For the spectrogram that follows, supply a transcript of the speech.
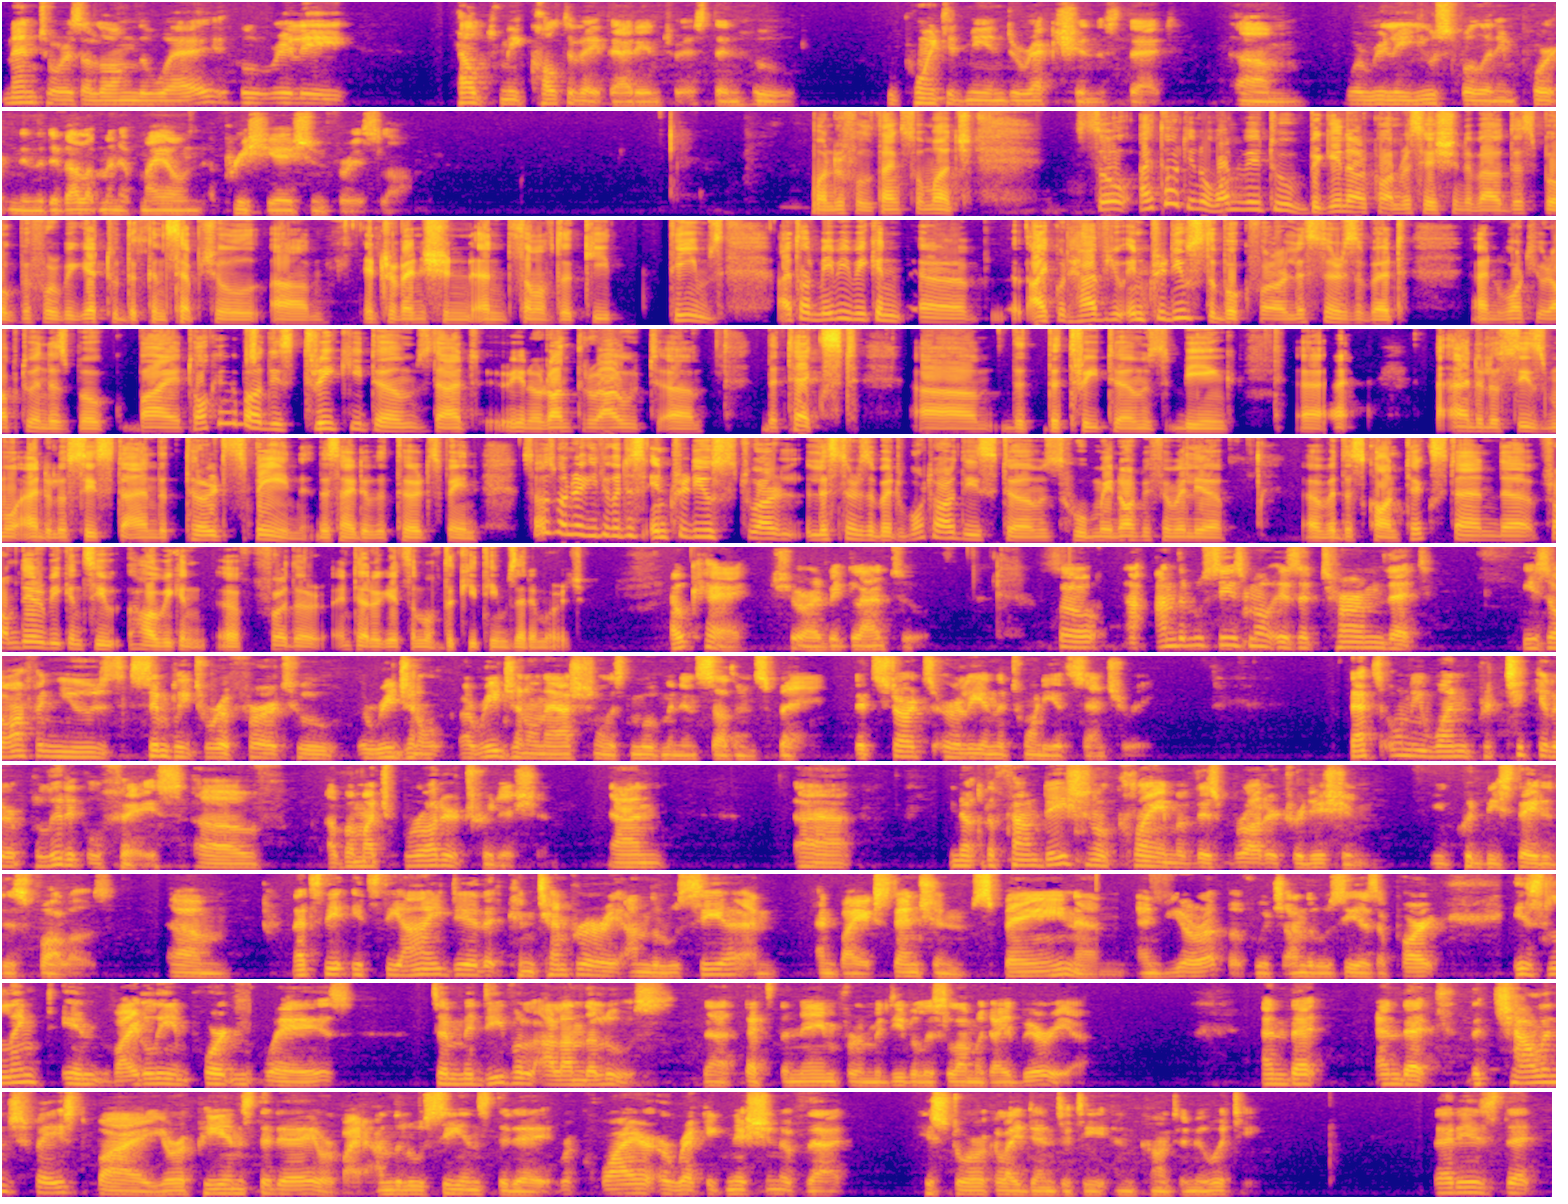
mentors along the way who really helped me cultivate that interest and who who pointed me in directions that um, were really useful and important in the development of my own appreciation for Islam. Wonderful. Thanks so much. So I thought, you know, one way to begin our conversation about this book before we get to the conceptual um, intervention and some of the key themes, I thought maybe we can, uh, I could have you introduce the book for our listeners a bit and what you're up to in this book by talking about these three key terms that, you know, run throughout uh, the text. Um, the, the three terms being uh, Andalusismo, Andalusista, and the third Spain, this idea of the third Spain. So I was wondering if you could just introduce to our listeners a bit what are these terms who may not be familiar uh, with this context, and uh, from there we can see how we can uh, further interrogate some of the key themes that emerge. Okay, sure, I'd be glad to. So, Andalusismo is a term that is often used simply to refer to a regional, a regional nationalist movement in southern Spain that starts early in the 20th century that's only one particular political face of of a much broader tradition. And uh, you know, the foundational claim of this broader tradition could be stated as follows: um, that's the it's the idea that contemporary Andalusia and and by extension Spain and and Europe, of which Andalusia is a part, is linked in vitally important ways to medieval Al Andalus. That that's the name for medieval Islamic Iberia and that and that the challenge faced by Europeans today or by Andalusians today require a recognition of that historical identity and continuity. That is that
